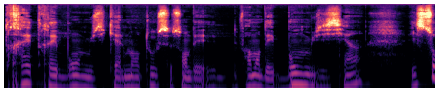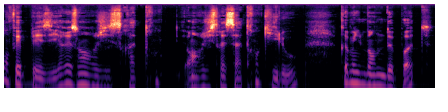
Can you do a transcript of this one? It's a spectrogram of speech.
très très bons musicalement tous. Ce sont vraiment des bons musiciens. Ils se sont fait plaisir. Ils ont enregistré, enregistré ça tranquillou, comme une bande de potes.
